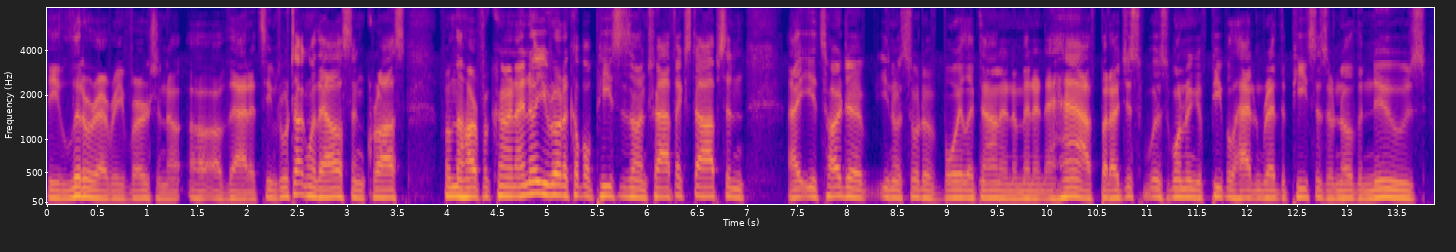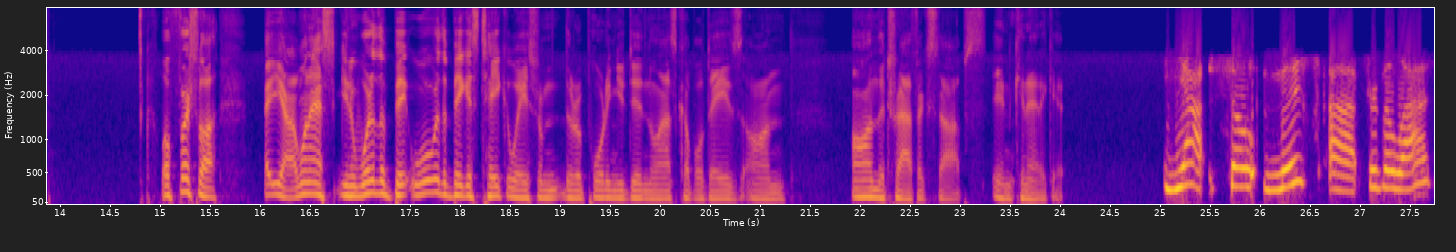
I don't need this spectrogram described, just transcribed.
the literary version of, of that. It seems we're talking with Allison Cross from the Hartford Courant. I know you wrote a couple pieces on traffic stops, and uh, it's hard to you know sort of boil it down in a minute and a half. But I just was wondering if people hadn't read the pieces or know the news. Well, first of all. uh, Yeah, I want to ask. You know, what are the big? What were the biggest takeaways from the reporting you did in the last couple of days on on the traffic stops in Connecticut? Yeah, so this uh, for the last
